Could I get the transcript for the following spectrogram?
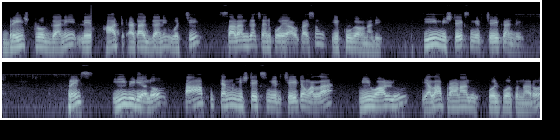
బ్రెయిన్ స్ట్రోక్ కానీ లే హార్ట్ అటాక్ కానీ వచ్చి సడన్గా చనిపోయే అవకాశం ఎక్కువగా ఉన్నది. ఈ మిస్టేక్స్ మీరు చేయకండి. ఫ్రెండ్స్ ఈ వీడియోలో టాప్ టెన్ మిస్టేక్స్ మీరు చేయటం వల్ల మీ వాళ్ళు ఎలా ప్రాణాలు కోల్పోతున్నారో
